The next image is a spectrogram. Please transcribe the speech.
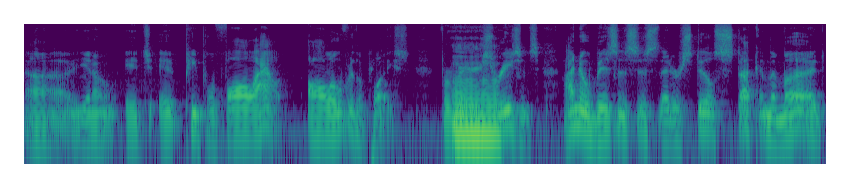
uh, you know, it, it people fall out all over the place for various reasons. I know businesses that are still stuck in the mud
